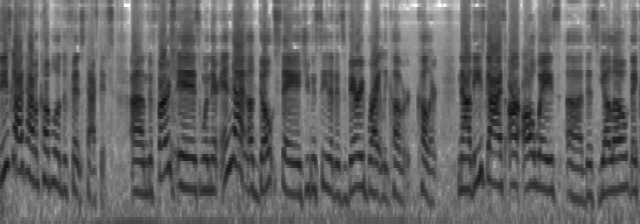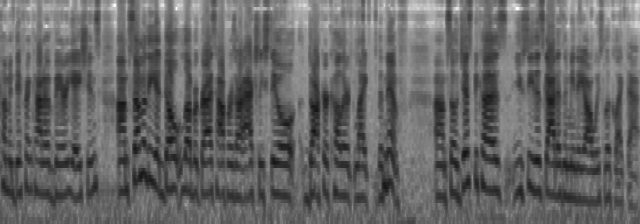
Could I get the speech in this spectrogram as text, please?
These guys have a couple of defense tactics. Um, the first is when they're in that adult stage, you can see that it's very brightly covered, colored. Now these guys aren't always uh, this yellow. They come in different kind of variations. Um, some of the adult lubber grasshoppers are actually still darker colored like the nymph. Um, so just because you see this guy doesn't mean they always look like that.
